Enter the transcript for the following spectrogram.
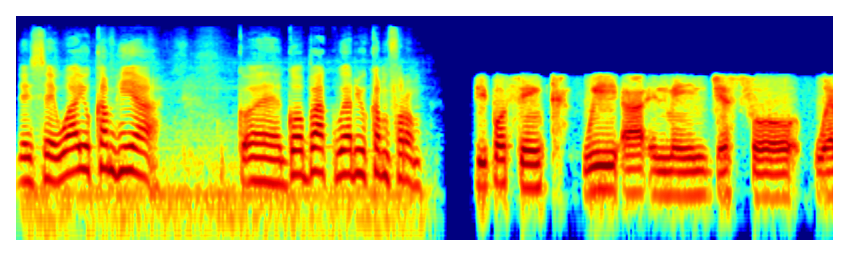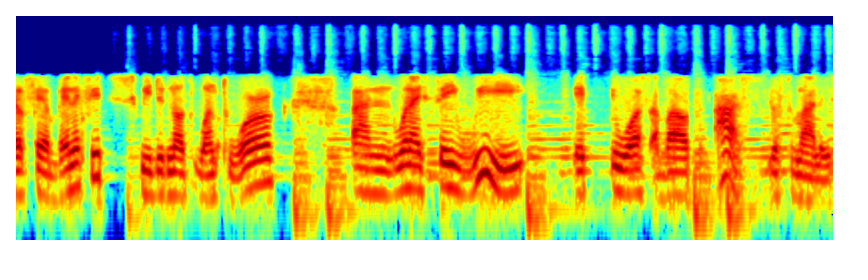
They say, Why you come here? Uh, go back where you come from. People think we are in Maine just for welfare benefits. We do not want to work. And when I say we, it, it was about us, the Somalis.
